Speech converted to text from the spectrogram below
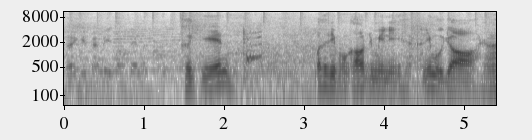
เคยกินไหมพี่ต้มเส้นอะเคยกินวัตถุดิบของเขาจะมีนี่ฮะอันนี้หมูยอนะ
